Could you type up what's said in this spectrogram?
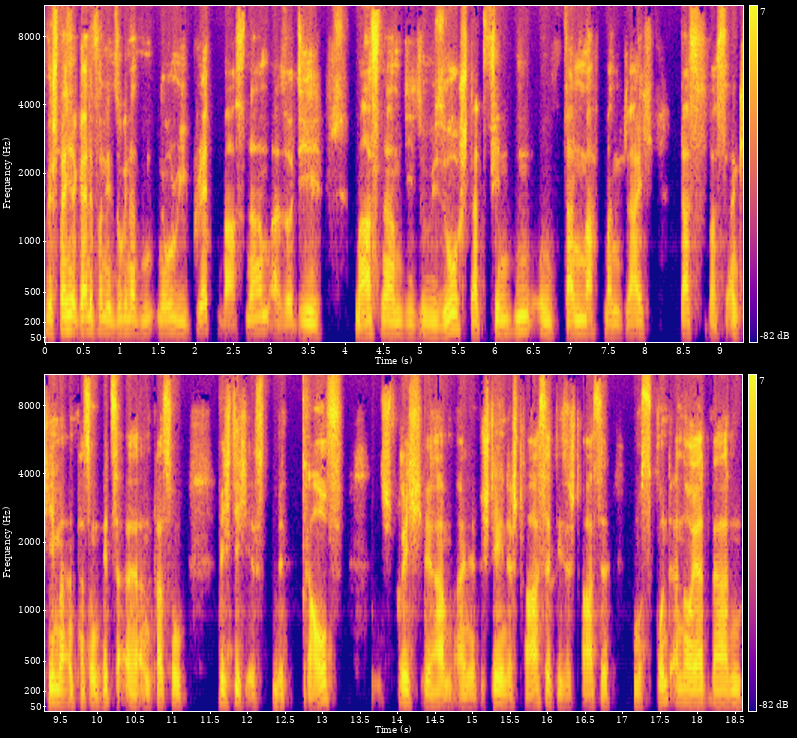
Wir sprechen ja gerne von den sogenannten No-Regret-Maßnahmen, also die Maßnahmen, die sowieso stattfinden und dann macht man gleich das, was an Klimaanpassung, Hitzeanpassung wichtig ist, mit drauf. Sprich, wir haben eine bestehende Straße. Diese Straße muss grunderneuert werden.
